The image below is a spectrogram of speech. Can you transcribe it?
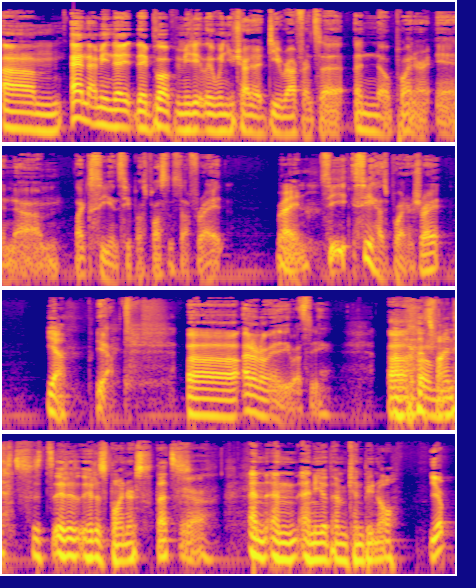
um, and I mean they, they blow up immediately when you try to dereference a, a null pointer in um, like C and C and stuff, right? Right. C C has pointers, right? Yeah. Yeah. Uh, I don't know anything about C. Uh, that's fine. It's, it's it is, it is pointers. That's Yeah. and and any of them can be null. Yep.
